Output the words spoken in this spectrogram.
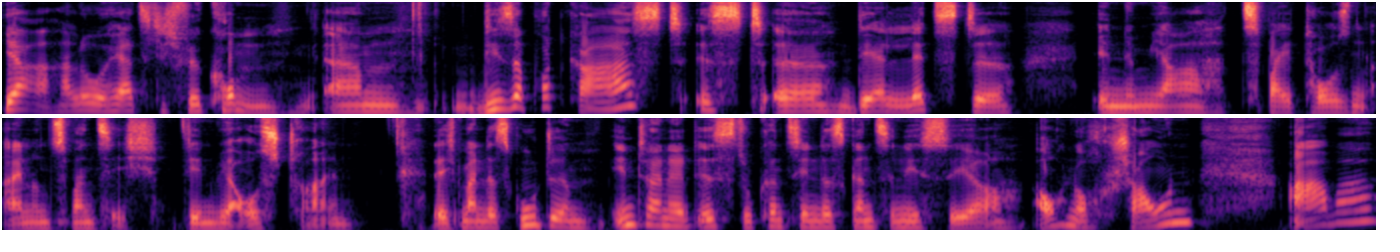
Ja, hallo, herzlich willkommen. Ähm, dieser Podcast ist äh, der letzte in dem Jahr 2021, den wir ausstrahlen. Ich meine, das Gute Internet ist, du kannst ihn das ganze nächste Jahr auch noch schauen. Aber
